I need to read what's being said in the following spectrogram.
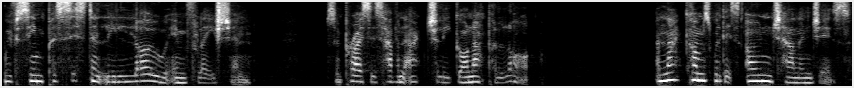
We've seen persistently low inflation, so prices haven't actually gone up a lot. And that comes with its own challenges.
